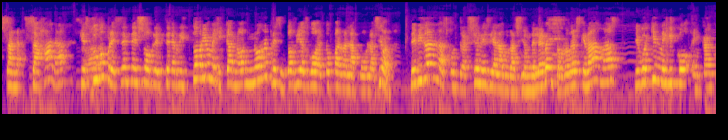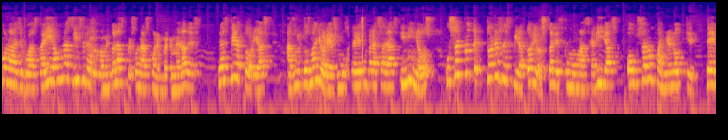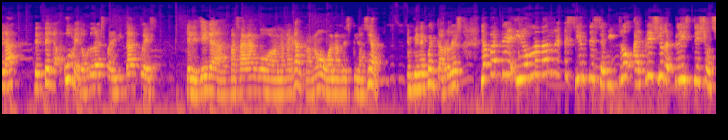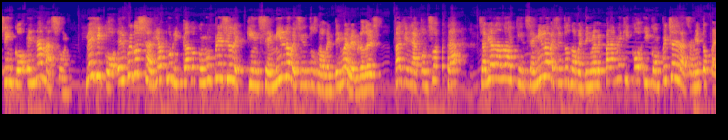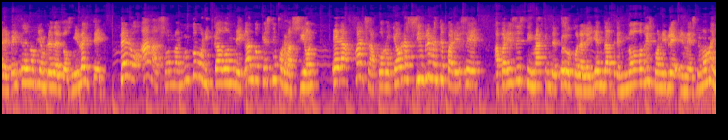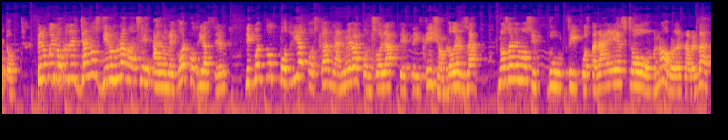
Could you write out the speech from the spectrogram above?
que estuvo presente sobre el territorio mexicano no representó riesgo alto para la población, debido a las contracciones y a la duración del evento. Brothers, que nada más llegó aquí en México, en Cancún, llegó hasta ahí. Aún así, se les recomendó a las personas con enfermedades respiratorias, adultos mayores, mujeres embarazadas y niños Usar protectores respiratorios tales como mascarillas o usar un pañuelo que tela de tela húmedo, brothers, para evitar pues que les llegue a pasar algo a la garganta, ¿no? O a la respiración. En fin de cuenta, brothers. Y aparte, y lo más reciente se filtró al precio de PlayStation 5 en Amazon. México, el juego se había publicado con un precio de 15.999, brothers. Más bien, la consola se había dado a 15.999 para México y con fecha de lanzamiento para el 20 de noviembre del 2020. Pero Amazon mandó un comunicado negando que esta información era falsa, por lo que ahora simplemente aparece, aparece esta imagen del juego con la leyenda de no disponible en este momento. Pero bueno, brothers, ya nos dieron un avance, a lo mejor podría ser, de cuánto podría costar la nueva consola de PlayStation, brothers. O no sabemos si, si costará eso o no, brother, la verdad.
